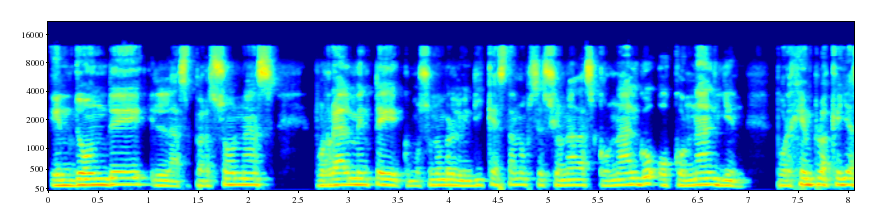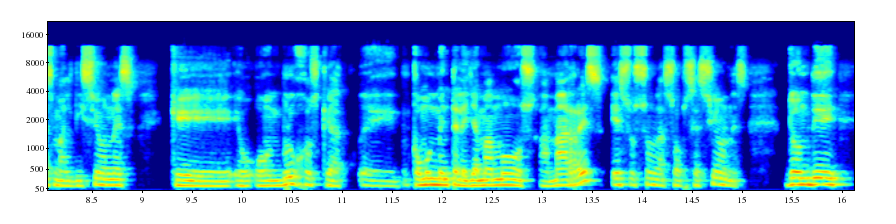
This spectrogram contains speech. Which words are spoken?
en donde las personas pues realmente, como su nombre lo indica, están obsesionadas con algo o con alguien. Por ejemplo, aquellas maldiciones que, o, embrujos que eh, comúnmente le llamamos amarres, esos son las obsesiones, donde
